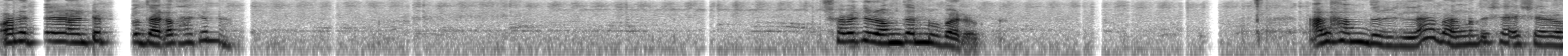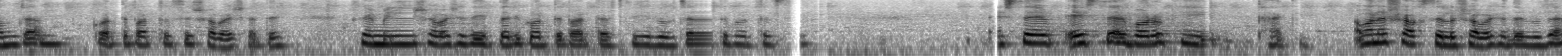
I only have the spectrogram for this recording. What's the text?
অনেক অনেকটা জায়গা থাকে না? সবাইকে রমজান মুবারক। আলহামদুলিল্লাহ, বাংলাদেশে এসে রমজান করতে পারতেছি সবার সাথে। ফ্যামিলি সবার সাথে ইফতারি করতে পারতেছি রোজা রাখতে পারতেছি। এসে আর বড় কি থাকে? আমার শখ ছিল সবার সাথে রোজা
